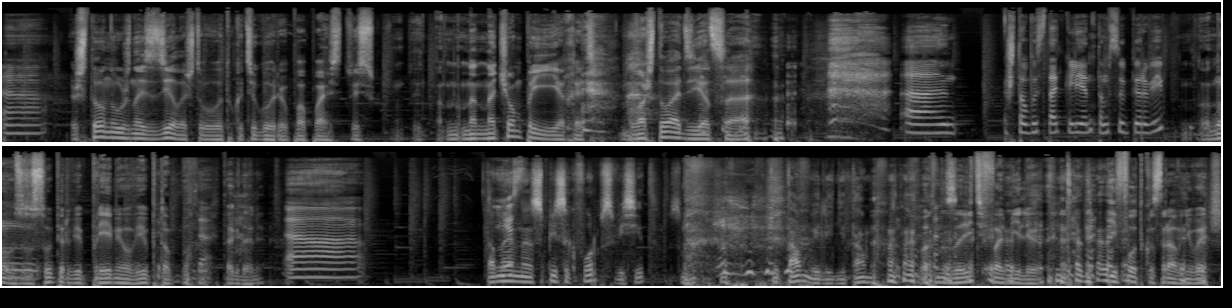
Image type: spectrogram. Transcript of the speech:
А. Что нужно сделать, чтобы в эту категорию попасть? То есть на чем приехать, во что одеться? Чтобы стать клиентом Супер VIP? Ну, Супер VIP, премиум VIP там, да. и так далее. А, там, есть... наверное, список Forbes висит. Ты там или не там? Назовите фамилию и фотку сравниваешь.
